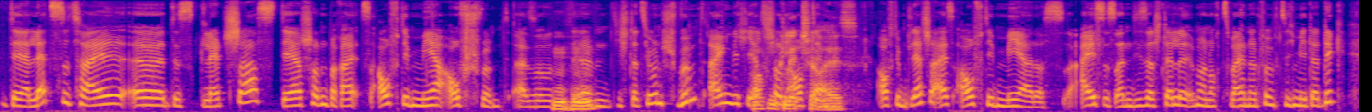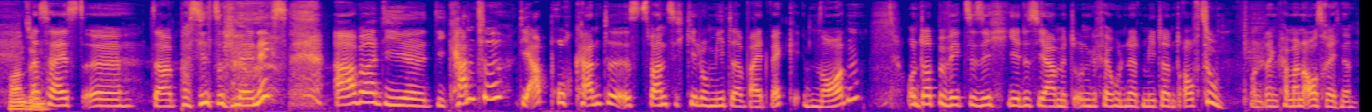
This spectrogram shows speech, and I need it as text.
der letzte Teil äh, des Gletschers, der schon bereits auf dem Meer aufschwimmt. Also mhm. ähm, die Station schwimmt eigentlich jetzt auf schon auf dem, auf dem Gletschereis auf dem Meer. Das Eis ist an dieser Stelle immer noch 250 Meter dick. Wahnsinn. Das heißt, äh, da passiert so schnell nichts. Aber die, die Kante, die Abbruchkante ist 20 Kilometer weit weg im Norden. Und dort bewegt sie sich jedes Jahr mit ungefähr 100 Metern drauf zu. Und dann kann man ausrechnen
